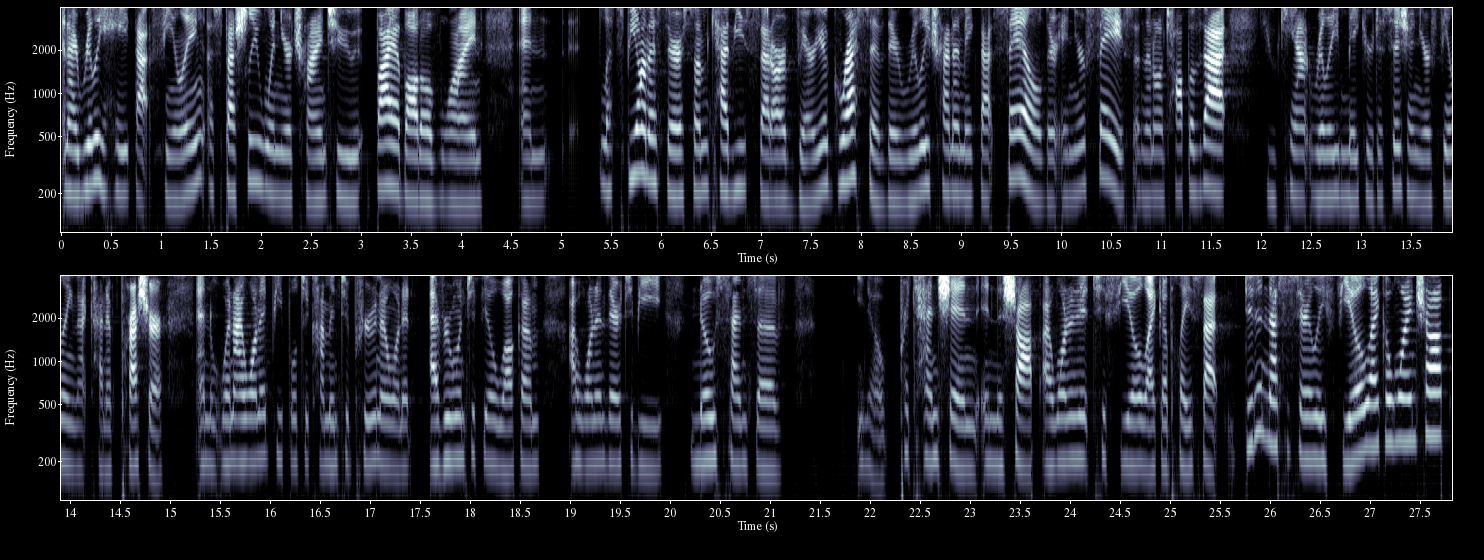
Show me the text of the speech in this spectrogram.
And I really hate that feeling, especially when you're trying to buy a bottle of wine. And let's be honest, there are some cavistes that are very aggressive. They're really trying to make that sale, they're in your face. And then on top of that, you can't really make your decision. You're feeling that kind of pressure. And when I wanted people to come into Prune, I wanted everyone to feel welcome. I wanted there to be no sense of, you know, pretension in the shop. I wanted it to feel like a place that didn't necessarily feel like a wine shop,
